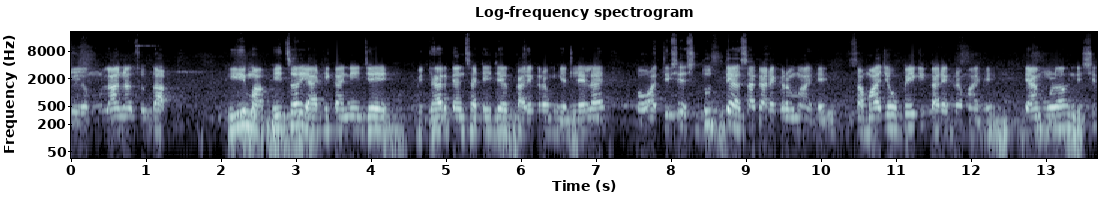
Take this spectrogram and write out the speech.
मुलांना सुद्धा फी माफीचं या ठिकाणी जे विद्यार्थ्यांसाठी जे कार्यक्रम घेतलेला आहे तो अतिशय स्तुत्य असा कार्यक्रम आहे समाज उपयोगी कार्यक्रम आहे. त्यामुळं निश्चित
